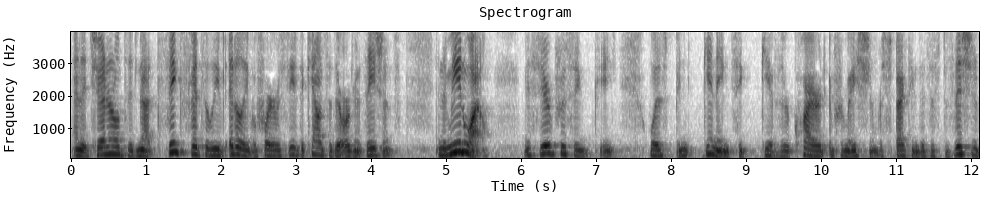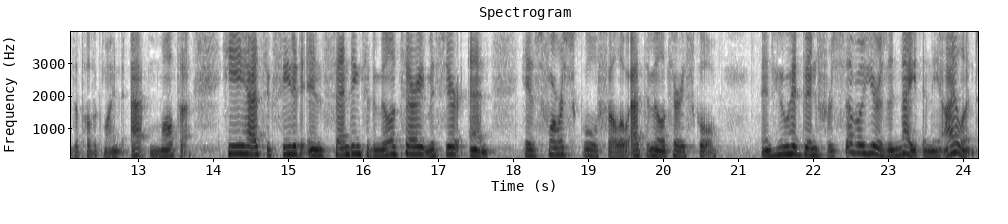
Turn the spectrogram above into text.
and the general did not think fit to leave Italy before he received accounts of their organizations. In the meanwhile, Monsieur Poussielgue was beginning to give the required information respecting the disposition of the public mind at Malta. He had succeeded in sending to the military Monsieur N., his former schoolfellow at the military school and who had been for several years a knight in the island.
